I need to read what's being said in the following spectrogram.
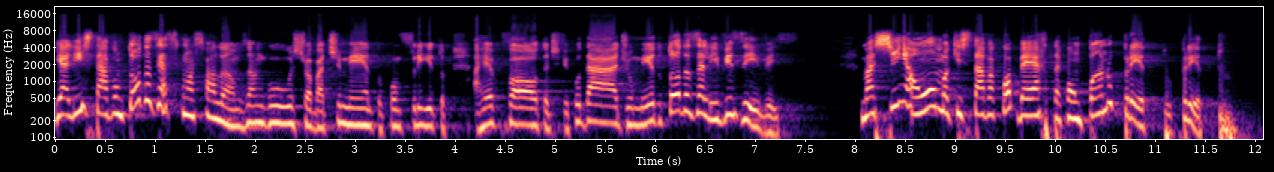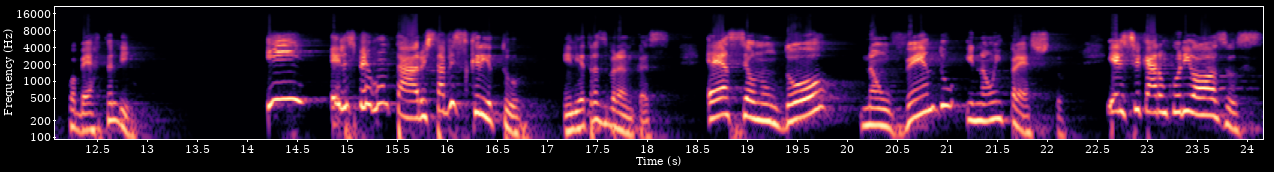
E ali estavam todas essas que nós falamos: angústia, o abatimento, o conflito, a revolta, a dificuldade, o medo, todas ali visíveis. Mas tinha uma que estava coberta com um pano preto, preto, coberta ali. E eles perguntaram, estava escrito em letras brancas: essa eu não dou, não vendo e não empresto. E eles ficaram curiosos.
